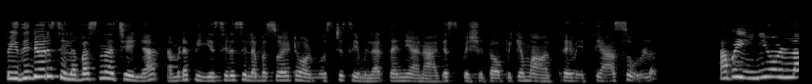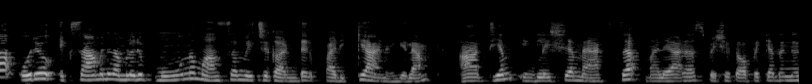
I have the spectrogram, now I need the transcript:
അപ്പൊ ഇതിന്റെ ഒരു സിലബസ് എന്ന് വെച്ച് കഴിഞ്ഞാൽ നമ്മുടെ പി എസ് സിയുടെ സിലബസുമായിട്ട് ഓൾമോസ്റ്റ് സിമിലർ തന്നെയാണ്. ആകെ സ്പെഷ്യൽ ടോപ്പിക്ക് മാത്രമേ വ്യത്യാസമുള്ളൂ. അപ്പൊ ഇനിയുള്ള ഒരു എക്സാമിന് നമ്മളൊരു മൂന്ന് മാസം വെച്ച് കണ്ട് പഠിക്കുകയാണെങ്കിൽ ആദ്യം English maths Malayalam special topic അതങ്ങ്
